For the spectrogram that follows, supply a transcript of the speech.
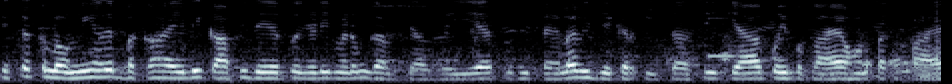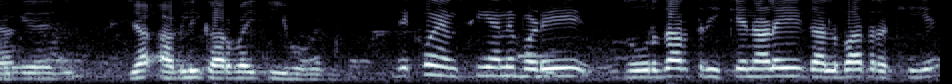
ਇੱਕ ਕਲੋਨੀਆਂ ਦੇ ਬਕਾਏ ਦੀ ਕਾਫੀ ਦੇਰ ਤੋਂ ਜਿਹੜੀ ਮੈਡਮ ਗੱਲ ਚੱਲ ਰਹੀ ਹੈ ਤੁਸੀਂ ਪਹਿਲਾਂ ਵੀ ਜ਼ਿਕਰ ਕੀਤਾ ਸੀ ਕਿਆ ਕੋਈ ਬਕਾਇਆ ਹੁਣ ਤੱਕ ਪਾਇਆ ਗਿਆ ਹੈ ਜੀ? ਜਾਂ ਅਗਲੀ ਕਾਰਵਾਈ ਕੀ ਹੋਵੇਗੀ? ਦੇਖੋ ਐਮਸੀਆਂ ਨੇ ਬੜੇ ਜ਼ੋਰਦਾਰ ਤਰੀਕੇ ਨਾਲ ਇਹ ਗੱਲਬਾਤ ਰੱਖੀ ਹੈ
